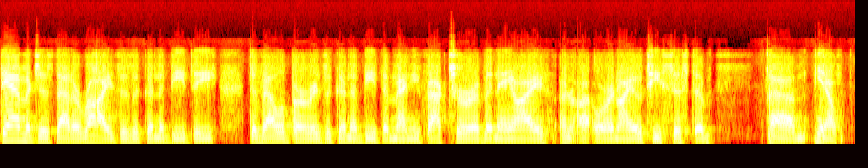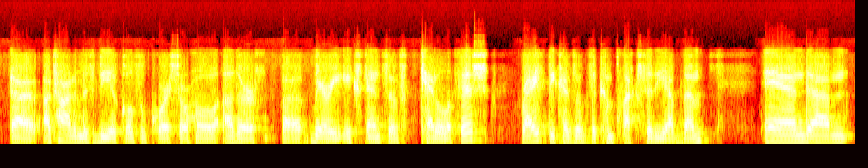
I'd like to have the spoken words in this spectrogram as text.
damages that arise? Is it going to be the developer? Is it going to be the manufacturer of an AI or an IoT system? Um, you know, uh, autonomous vehicles, of course, are a whole other uh, very extensive kettle of fish, right? Because of the complexity of them. and um,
